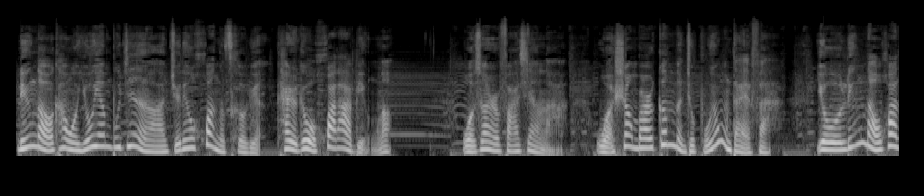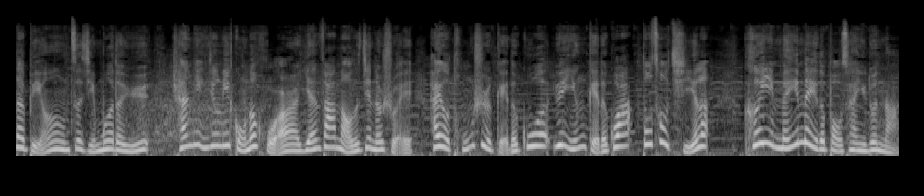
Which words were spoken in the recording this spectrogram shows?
领导看我油盐不进啊，决定换个策略，开始给我画大饼了。我算是发现了，我上班根本就不用带饭。有领导画的饼，自己摸的鱼，产品经理拱的火，研发脑子进的水，还有同事给的锅，运营给的瓜，都凑齐了，可以美美的饱餐一顿呐。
